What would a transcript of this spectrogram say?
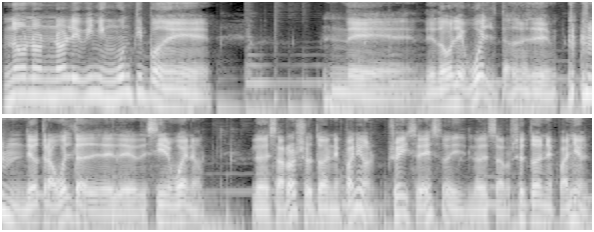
no, no, no le vi ningún tipo de, de, de doble vuelta, de, otra vuelta de, decir, bueno, lo desarrollo todo en español. Yo hice eso y lo desarrollé todo en español.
